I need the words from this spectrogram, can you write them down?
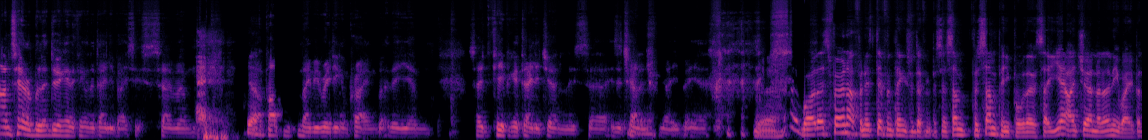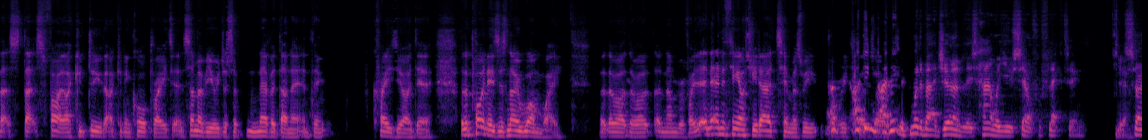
I'm terrible at doing anything on a daily basis. So, um, Yeah. apart from maybe reading and praying, but the um, so keeping a daily journal is uh, is a challenge for me. But yeah, yeah. Well, that's fair enough, and it's different things for different. So some for some people they'll say, "Yeah, I journal anyway," but that's that's fine. I could do that. I could incorporate it. And some of you would just have never done it and think, "Crazy idea." But the point is, there's no one way. But there are there are a number of ways. And anything else you'd add, Tim, as we probably I think close I think the point about journal is how are you self-reflecting. Yeah. So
